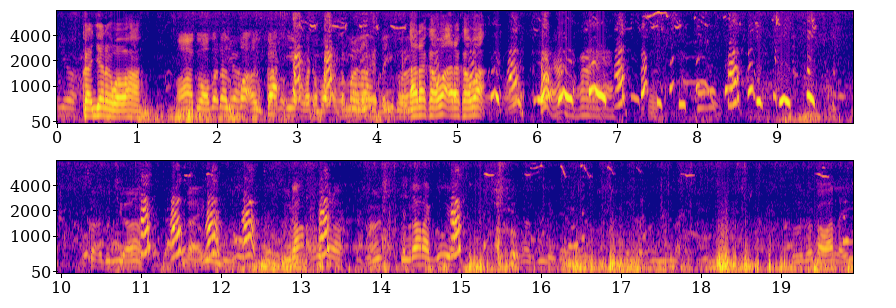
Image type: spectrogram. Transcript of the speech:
Iya. Kat anjang bawah ah. Ah, tu apa dah lupa lupa. Kembali ke Arah kawak, arah kawak. Buka kunci ah. Ragu ya. Kawan lagi.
